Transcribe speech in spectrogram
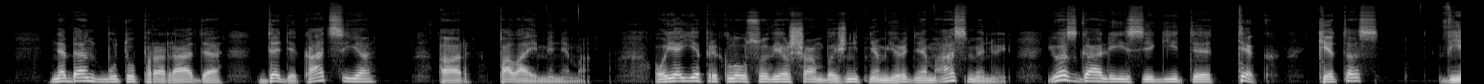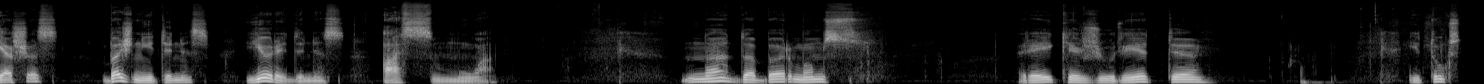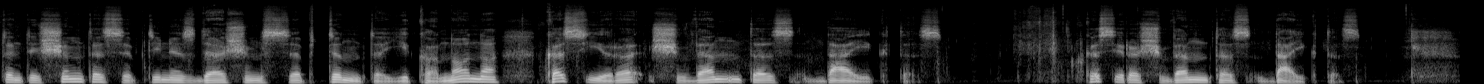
nebent būtų praradę dedikaciją ar palaiminimą. O jei jie priklauso viešam bažnytiniam juridiniam asmeniui, juos gali įsigyti tik kitas viešas bažnytinis juridinis asmuo. Na, dabar mums reikia žiūrėti į 1177 kanoną, kas yra šventas daiktas. Kas yra šventas daiktas?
